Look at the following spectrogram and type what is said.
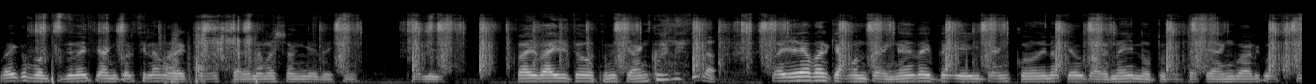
ভাইকে বলছি যে, ভাই ফ্যাং করছিলাম, আর একটা খেলেন আমার সঙ্গে দেখি, খেলি। ভাই ভাই, তো তুমি প্র্যাঙ্ক করে দিয়েছিলা ভাই এই আবার কেমন প্র্যাঙ্ক আমি ভাই এই প্র্যাঙ্ক কোনোদিনও কেউ করে নাই, নতুন একটা প্র্যাঙ্ক বার করছি।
